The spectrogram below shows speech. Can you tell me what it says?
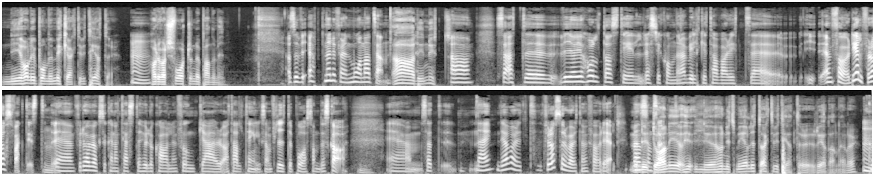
ni håller ju på med mycket aktiviteter. Mm. Har det varit svårt under pandemin? Alltså vi öppnade för en månad sedan. Ah, det är nytt. Ja, så att eh, vi har ju hållit oss till restriktionerna vilket har varit eh, en fördel för oss faktiskt. Mm. Eh, för då har vi också kunnat testa hur lokalen funkar och att allting liksom flyter på som det ska. Mm. Eh, så att nej, det har varit, för oss har det varit en fördel. Men det, som då har sagt- ni, ni har hunnit med lite aktiviteter redan, eller? Mm.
